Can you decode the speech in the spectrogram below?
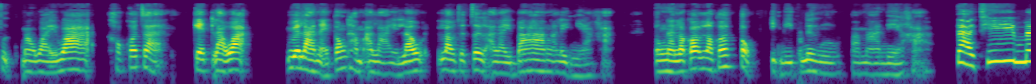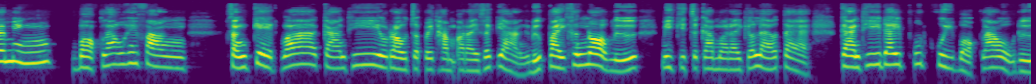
ฝึกมาไว้ว่า เขาก็จะเก็ตแล้วว่าเวลาไหนต้องทำอะไรแล้วเราจะเจออะไรบ้างอะไรอย่างเงี้ยค่ะ ตรงนั้นเราก็เราก็ตกอีกนิดนึงประมาณนี้ค่ะ จากที่แม่มิงบอกเล่าให้ฟัง สังเกตว่าการที่เราจะไปทำอะไรสักอย่าง หรือไปข้างนอกหรือมีกิจกรรมอะไรก็แล้ว แต่การที่ได้พูดคุยบอกเล่า หรือ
